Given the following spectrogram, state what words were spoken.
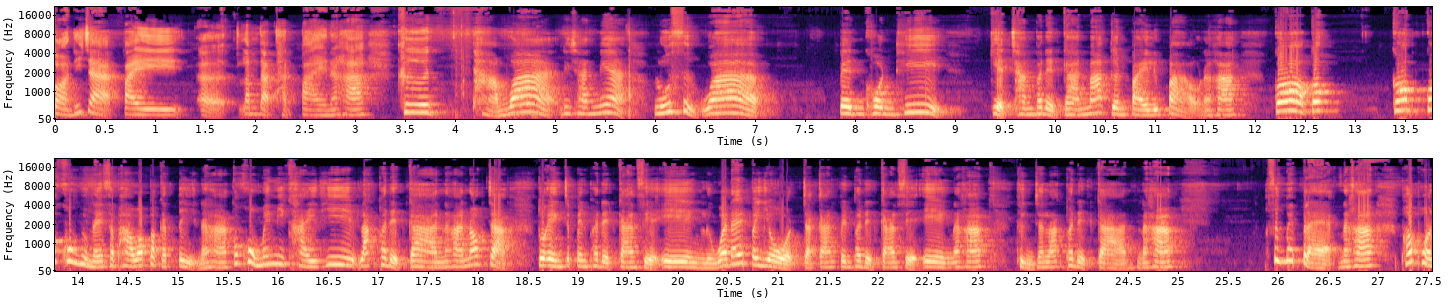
ก่อนที่จะไปลำดับถัดไปนะคะ คือถามว่าดิฉันเนี่ยรู้สึกว่าเป็นคนที่เกลียดชังเผด็จการมากเกินไปหรือเปล่านะคะ ก็ก็ ก็ก็คงอยู่ในสภาวะปกตินะคะก็คงไม่มีใครที่รักเผด็จการนะคะ นอกจากตัวเองจะเป็นเผด็จการเสียเอง หรือว่าได้ประโยชน์จากการเป็นเผด็จการเสียเองนะคะ ถึงจะรักเผด็จการนะคะซึ่งไม่แปลกนะคะ เพราะผล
